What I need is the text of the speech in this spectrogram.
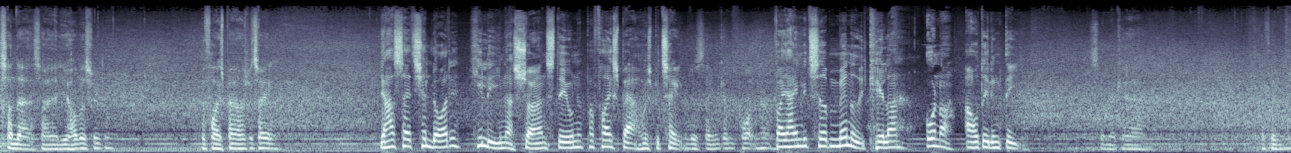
Sådan der, så jeg lige hoppet af cyklen på Frederiksberg Hospital. Jeg har sat Charlotte, Helene og Søren stævne på Frederiksberg Hospital. Hvor jeg har inviteret dem med ned i kælderen under afdeling D. Så jeg kan, kan finde dem.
